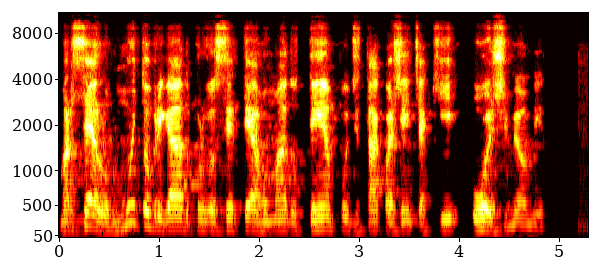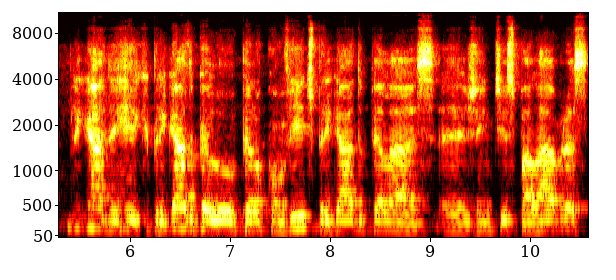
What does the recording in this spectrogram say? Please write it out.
Marcelo, muito obrigado por você ter arrumado tempo de estar com a gente aqui hoje, meu amigo. Obrigado, Henrique. Obrigado pelo, pelo convite, obrigado pelas é, gentis palavras.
